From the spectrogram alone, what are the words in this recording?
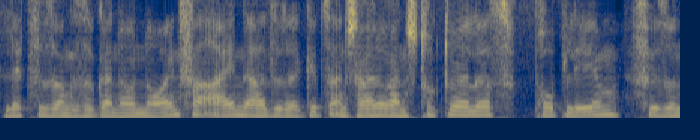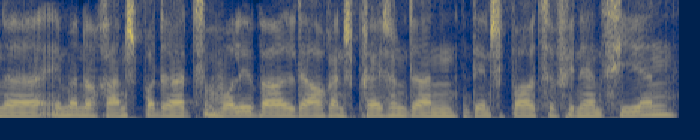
letzte Saison sogar nur neun Vereine. Also da gibt es anscheinend auch ein strukturelles Problem für so eine immer noch Randsportart Volleyball, da auch entsprechend dann den Sport zu finanzieren.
